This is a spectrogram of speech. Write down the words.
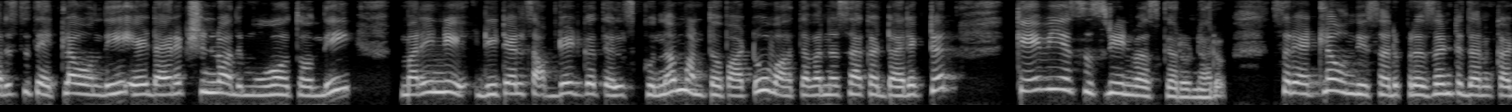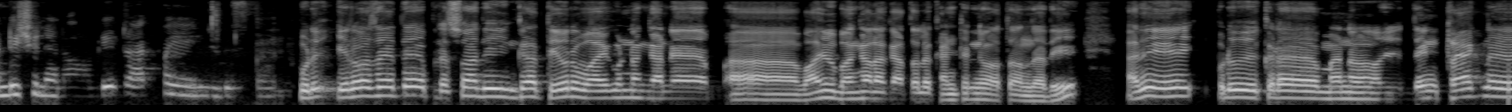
పరిస్థితి ఎట్లా ఉంది? ఏ డైరెక్షన్లో అది మూవ్ అవుతోంది? మరిన్ని డీటెయిల్స్ అప్డేట్గా తెలుసుకుందాం. మనతో పాటు వాతావరణ శాఖ డైరెక్టర్ కేవీఎస్ శ్రీనివాస్ గారు ఉన్నారు. సార్ ఎట్లా ఉంది సార్ ప్రెసెంట్ దాని కండిషన్ ఎలా ఉంది? ట్రాక్ పై ఏం చూపిస్తుంది ఇప్పుడు ఈ రోజు అయితే ప్రసాద్ అది ఇంకా తీవ్ర వాయుగుండంగానే వాయు బంగాళాఖాతంలో కంటిన్యూ అవుతుంది అది. అదే ఇప్పుడు ఇక్కడ మనం దీని ట్రాక్ని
